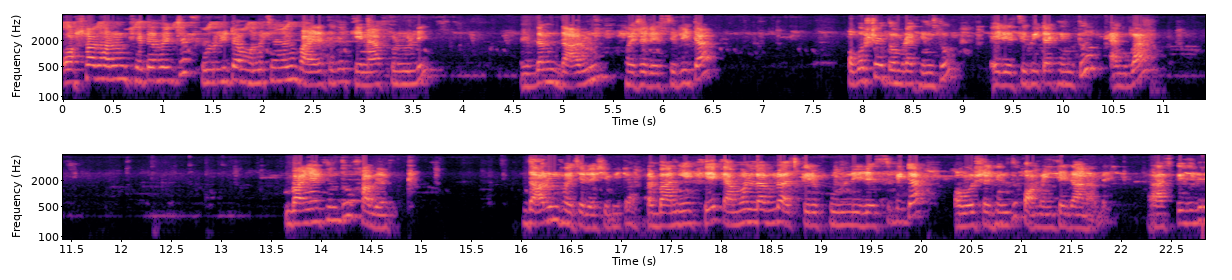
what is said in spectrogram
অসাধারণ খেতে হয়েছে। ফুলুলিটা মনে হচ্ছে যেন বাইরে থেকে কেনা ফুলুলি। একদম দারুণ হয়েছে রেসিপিটা অবশ্যই তোমরা কিন্তু এই রেসিপিটা কিন্তু একবার বানিয়ে কিন্তু খাবে। দারুণ হয়েছে রেসিপিটা আর বানিয়ে খেয়ে কেমন লাগল আজকের ফুললি রেসিপিটা অবশ্যই কিন্তু কমেন্টে জানাবে। আজকে যদি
